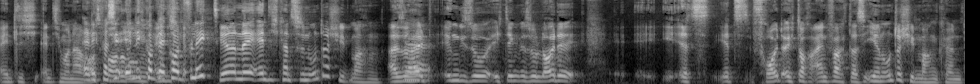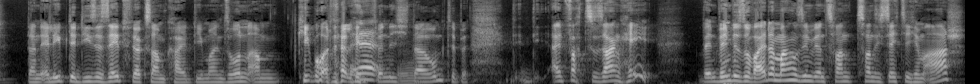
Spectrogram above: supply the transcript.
endlich, endlich mal eine endlich Herausforderung. Endlich, kommt endlich, der Konflikt. Ja, nee, endlich kannst du einen Unterschied machen. Also ja. halt irgendwie so, ich denke mir so, Leute, jetzt, jetzt freut euch doch einfach, dass ihr einen Unterschied machen könnt. Dann erlebt ihr diese Selbstwirksamkeit, die mein Sohn am Keyboard erlebt, ja. wenn ich da rumtippe. Einfach zu sagen, hey, wenn, wenn wir so weitermachen, sind wir in 20, 2060 im Arsch.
